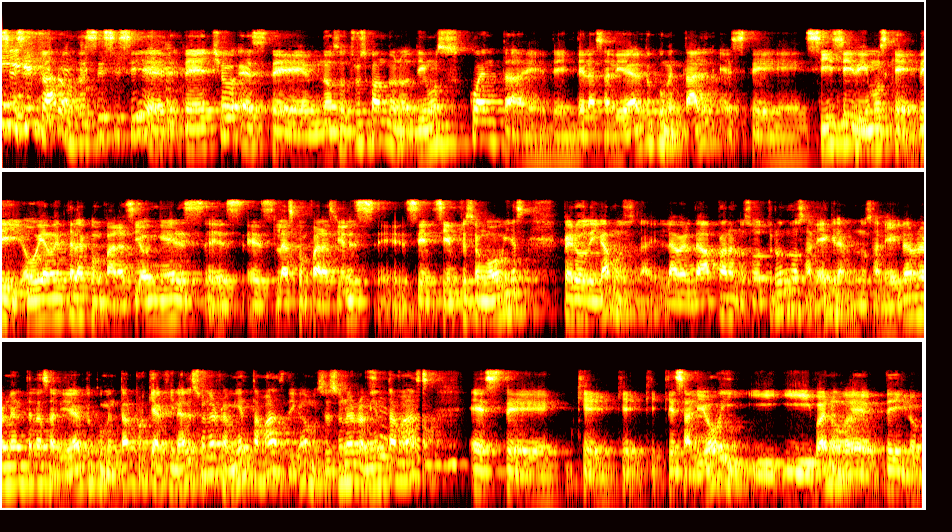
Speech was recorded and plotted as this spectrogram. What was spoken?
sí, sí, claro. Sí, sí, sí. De hecho, este, nosotros cuando nos dimos cuenta de, de, la salida del documental, este, sí, sí, vimos que obviamente la comparación es, es, es las comparaciones eh, siempre son obvias, pero digamos, la verdad para nosotros nos alegra, nos alegra realmente la salida del documental porque al final es una herramienta más, digamos, es una herramienta más este, que, que, que salió y, y, bueno, eh, de, lo,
